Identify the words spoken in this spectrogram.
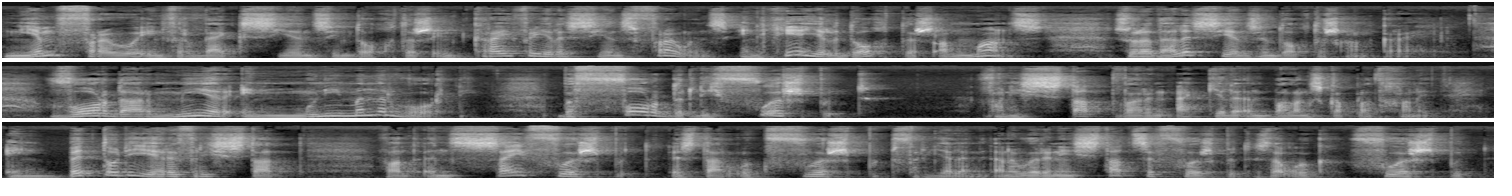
Neem vroue en verwek seuns en dogters en kry vir julle seuns vrouens en gee julle dogters aan mans, sodat hulle seuns en dogters gaan kry. Word daar meer en moenie minder word nie. Bevorder die voorspoed van die stad waarin ek julle in ballingskap laat gaan het en bid tot die Here vir die stad want in sy voorspoed is daar ook voorspoed vir julle. Met ander woorde in die stad se voorspoed is daar ook voorspoed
